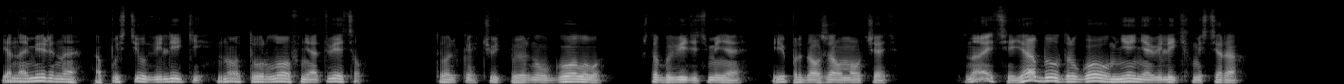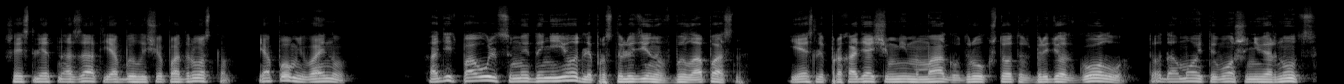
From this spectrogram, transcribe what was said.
Я намеренно опустил великий, но Турлов не ответил. Только чуть повернул голову, чтобы видеть меня, и продолжал молчать. Знаете, я был другого мнения о великих мастерах. Шесть лет назад я был еще подростком, я помню войну. Ходить по улицам и до нее для простолюдинов было опасно. Если проходящим мимо магу вдруг что-то взбредет в голову, то домой ты можешь и не вернуться.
